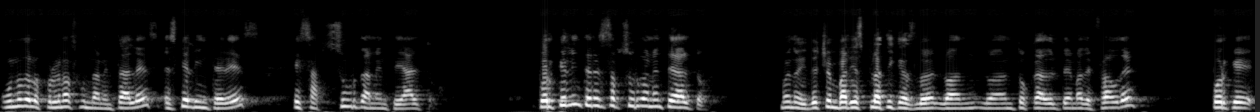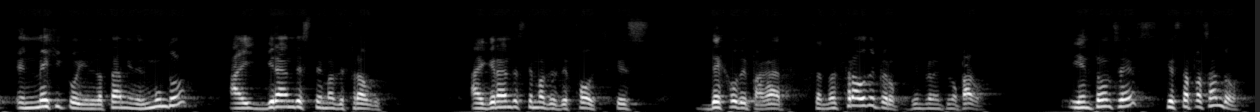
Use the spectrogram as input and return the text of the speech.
Uno de los problemas fundamentales es que el interés es absurdamente alto. ¿Por qué el interés es absurdamente alto? Bueno, y de hecho en varias pláticas lo, han, tocado el tema de fraude, porque en México y en la TAM y en el mundo hay grandes temas de fraude. Hay grandes temas de default, que es dejo de pagar sea, no es fraude, pero simplemente no pago. Y entonces, ¿qué está pasando?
